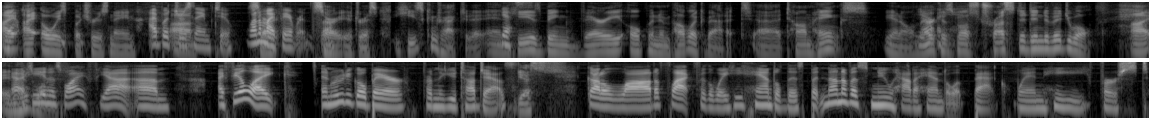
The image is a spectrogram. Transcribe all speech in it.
I, I, I always butcher his name. I butcher his Um, name too. One of my favorites. so. Sorry, Idris. He's contracted it, and Yes. he is being very open and public about it. Uh, Tom Hanks, you know, Yeah. America's most trusted individual, uh, Yeah, his he wife. and his wife. Yeah. Um, I feel like, and Rudy Gobert from the Utah Jazz. Yes, got a lot of flack for the way he handled this, but none of us knew how to handle it back when he first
